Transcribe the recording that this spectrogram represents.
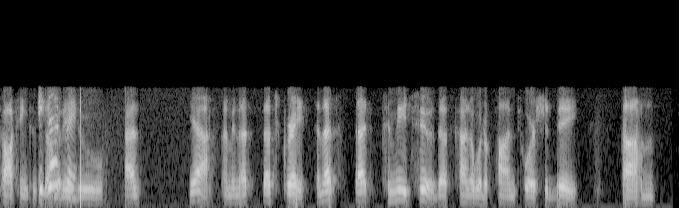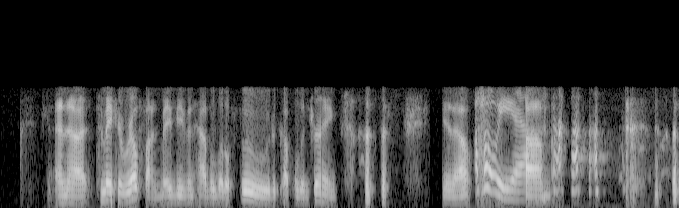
talking to somebody Exactly. who has, yeah, I mean that's that's great, and that's that to me too. That's kind of what a pond tour should be. Um, and uh, to make it real fun, maybe even have a little food, a couple of drinks. you know. oh yeah Um,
